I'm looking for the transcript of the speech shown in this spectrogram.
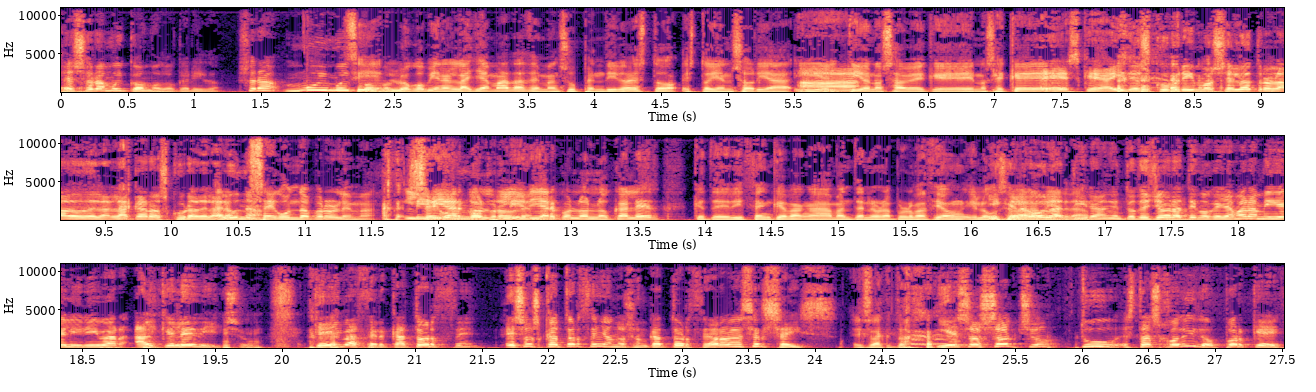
Eso era muy cómodo, querido. Eso era muy, muy Sí, cómodo. luego vienen las llamadas de me han suspendido esto, estoy en Soria y Ah. el tío no sabe que no sé qué. Es que ahí descubrimos el otro lado de la, la cara oscura de la Claro, luna. Segundo problema. lidiar, Segundo con, problema. lidiar con los locales que te dicen que van a mantener una programación y luego y se que va luego la la tiran. Entonces yo ahora tengo que llamar a Miguel Iríbar, al que le he dicho que iba a hacer 14. Esos 14 ya no son 14, ahora van a ser 6. Exacto. Y esos 8, tú estás jodido. ¿Por qué?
